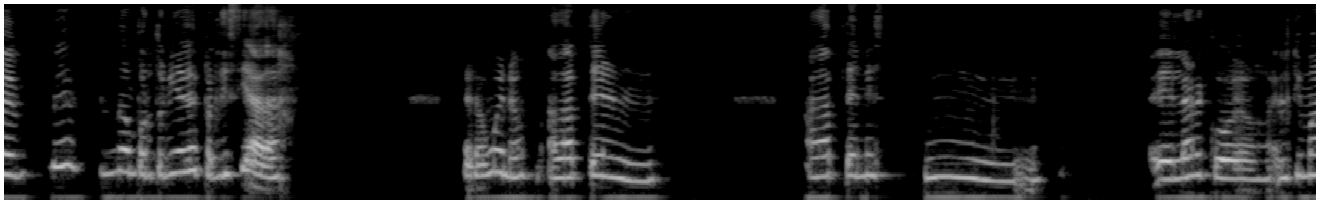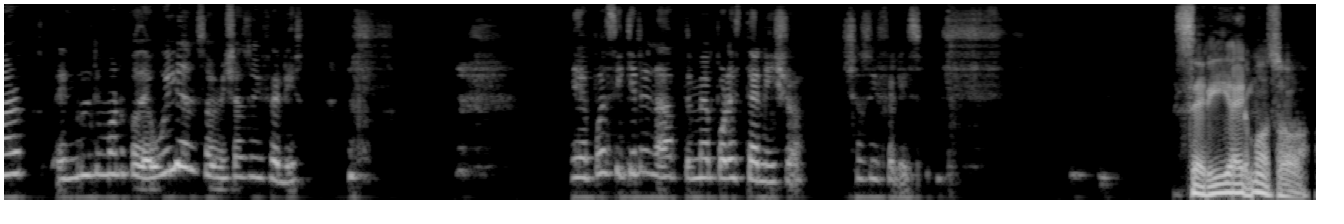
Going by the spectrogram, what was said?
Eh, una oportunidad desperdiciada. Pero bueno, adapten. Adapten mm, el arco, el último arco, el último arco de Williamson y ya soy feliz. Y después, si quieren, adáptenme por este anillo. Yo soy feliz. Sería hermoso.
